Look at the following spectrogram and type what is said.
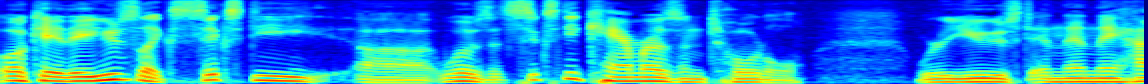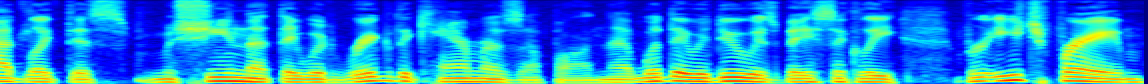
okay they used like 60 uh what was it 60 cameras in total were used and then they had like this machine that they would rig the cameras up on that what they would do is basically for each frame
